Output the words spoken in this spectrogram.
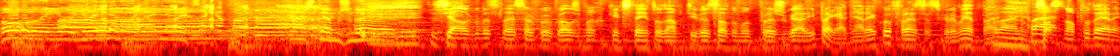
Oi, oi, oi, oi. já cá. Cá estamos nós. Se há alguma seleção com a qual os marroquinos têm toda a motivação do mundo para jogar e para ganhar é com a França, seguramente, não é? Claro. Claro. Só se não puderem.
